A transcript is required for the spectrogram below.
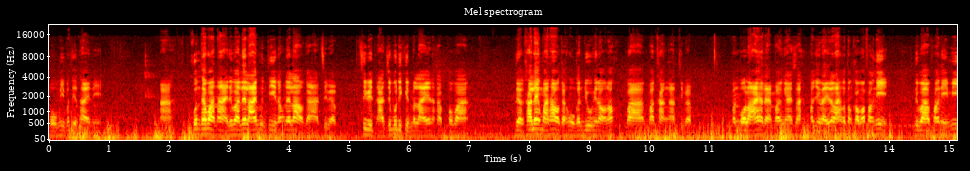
บ่มีประเทศไทยนี่ อ่าคนแถวบ้านอายหรือว่าหลายๆพื้นที่เนาะในลาวก็อาจสิแบบชีวิตอาจจะบ่ดีขึ้นมาหลายนะครับเพราะว่าเรื่องค่าแรงบ้านเฮากับหูกันอยู่พี่น้องเนาะว่าบางครั้งอาจจะแบบมันบ่ร้ายหั่นแหละบางไงซะเฮาอย่างไรร้ายก็ต้องเข้ามาฟังนี่หรือว่าฟังนี่มี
